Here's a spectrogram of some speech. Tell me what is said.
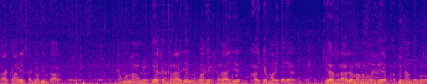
ಸಹಕಾರಿ ಸಂಘದಿಂದ ನಮ್ಮನ್ನು ನಿರ್ದೇಶಕರಾಗಿ ಉಪಾಧ್ಯಕ್ಷರಾಗಿ ಆಯ್ಕೆ ಮಾಡಿದ್ದಾರೆ. ಕೆ ಎನ್ ರಾಜಣ್ಣನವರಿಗೆ ಅಭಿನಂದನೆಗಳು.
